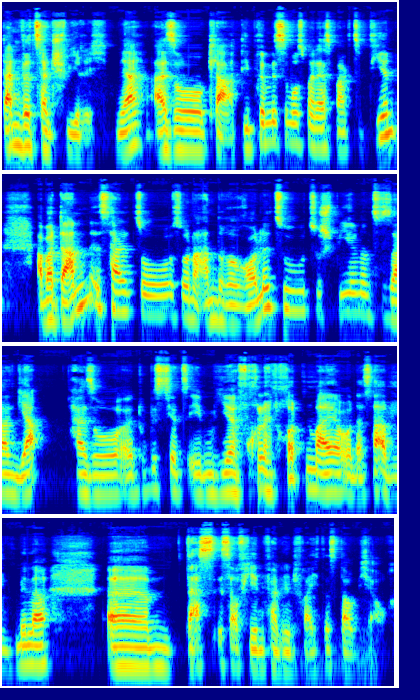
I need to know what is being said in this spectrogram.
dann wird es halt schwierig. Ja, also klar, die Prämisse muss man erstmal akzeptieren, aber dann ist halt so, so eine andere Rolle zu, zu spielen und zu sagen, ja, also äh, du bist jetzt eben hier Fräulein Rottenmeier oder Sergeant Miller. Ähm, das ist auf jeden Fall hilfreich, das glaube ich auch.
